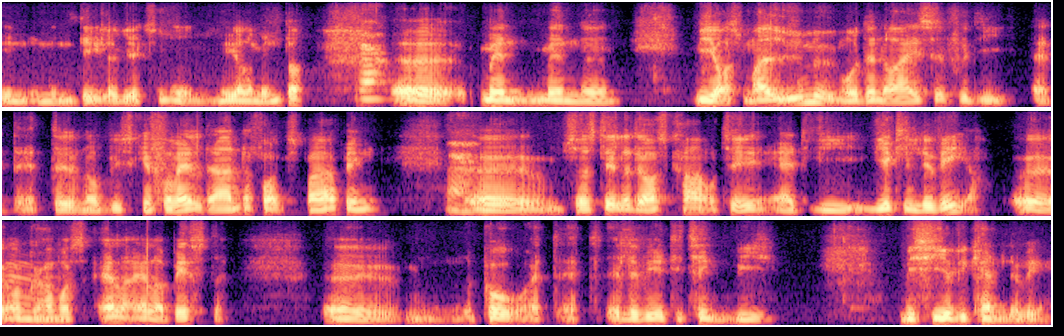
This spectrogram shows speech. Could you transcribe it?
en, en del af virksomheden, mere eller mindre. Ja. Øh, men men øh, vi er også meget ydmyge mod den rejse, fordi at, at øh, når vi skal forvalte andre folks sparepenge, ja. øh, så stiller det også krav til, at vi virkelig leverer øh, og mm. gør vores aller, allerbedste øh, på at, at, at levere de ting, vi vi siger, vi kan levere.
